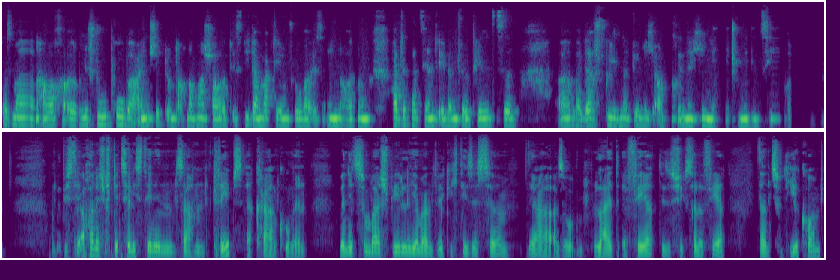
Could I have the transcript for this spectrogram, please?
dass man auch äh, eine Stuhlprobe einschickt und auch nochmal schaut, ist die Darmbakterienflora in Ordnung, hat der Patient eventuell Pilze weil das spielt natürlich auch in der chinesischen Medizin. Und du bist ja auch eine Spezialistin in Sachen Krebserkrankungen. Wenn jetzt zum Beispiel jemand wirklich dieses, ähm, ja, also Leid erfährt, dieses Schicksal erfährt, dann zu dir kommt,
